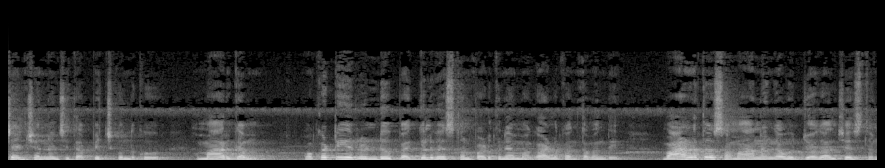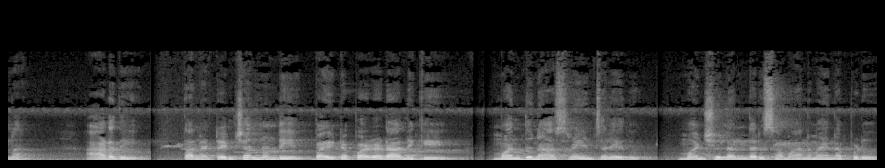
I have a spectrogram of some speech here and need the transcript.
టెన్షన్ నుంచి తప్పించుకుందుకు మార్గం ఒకటి రెండు పెగ్గులు వేసుకొని పడుకునే మగాళ్ళు కొంతమంది. వాళ్ళతో సమానంగా ఉద్యోగాలు చేస్తున్న ఆడది తన టెన్షన్ నుండి బయటపడడానికి మందును ఆశ్రయించలేదు. మనుషులందరూ సమానమైనప్పుడు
